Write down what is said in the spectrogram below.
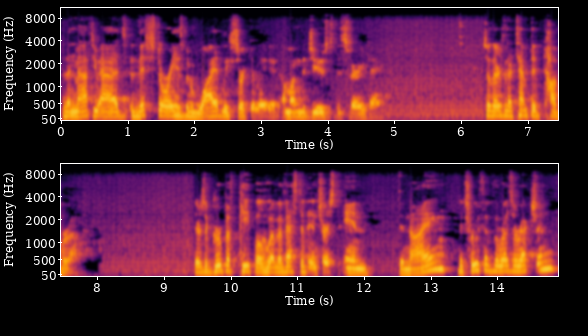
And then Matthew adds, This story has been widely circulated among the Jews to this very day. So there's an attempted cover up. There's a group of people who have a vested interest in denying the truth of the resurrection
